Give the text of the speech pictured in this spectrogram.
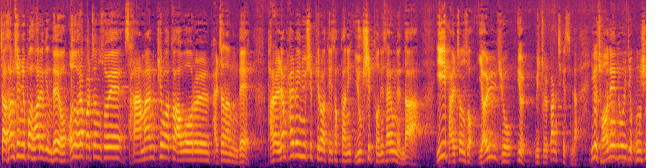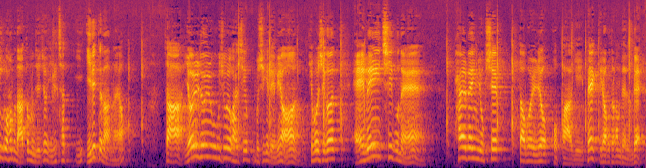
자, 36번 화력인데요. 어느 화력 발전소에 4만 kWh를 발전하는데 발열량 860kW의 석탄이 60톤이 사용된다. 이 발전소 열효율 밑줄 빵 치겠습니다. 이거 전에도 이제 공식으로 한번 나왔던 문제죠. 1차 1회 때 나왔나요? 자, 열 효율 공식을 같이 보시게 되면 기본식은 MH분의 860W 곱하기 100이라고 들어가면 되는데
